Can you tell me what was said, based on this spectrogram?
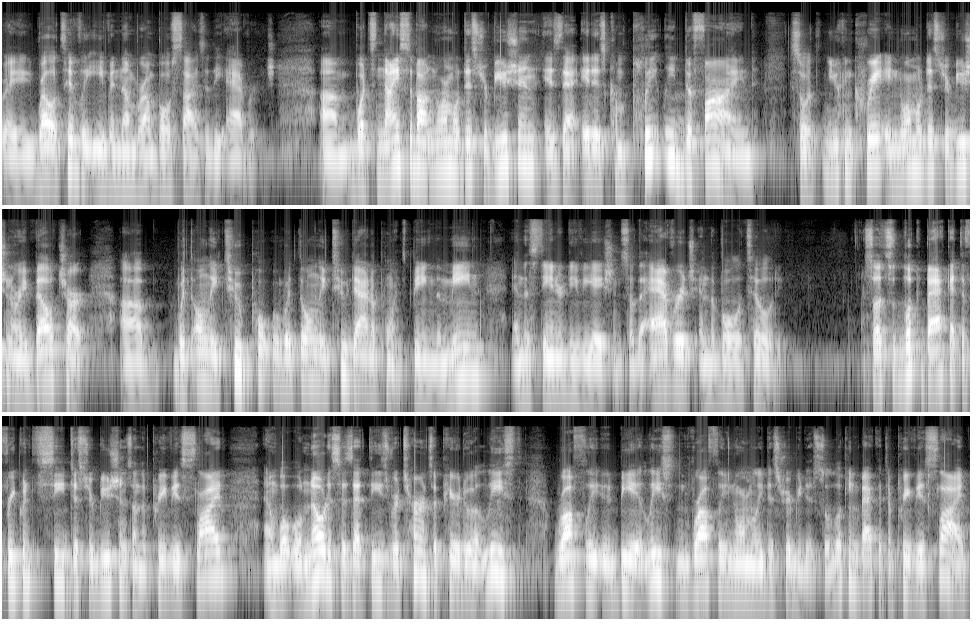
a relatively even number on both sides of the average. Um, what's nice about normal distribution is that it is completely defined. So you can create a normal distribution or a bell chart uh, with only two with only two data points, being the mean and the standard deviation. So the average and the volatility. So let's look back at the frequency distributions on the previous slide, and what we'll notice is that these returns appear to at least roughly be at least roughly normally distributed. So looking back at the previous slide,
